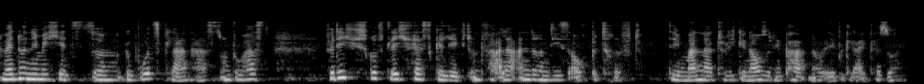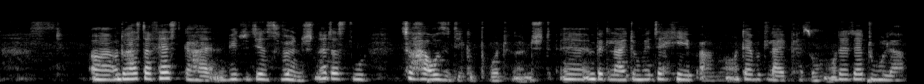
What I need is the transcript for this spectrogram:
wenn du nämlich jetzt so einen Geburtsplan hast und du hast für dich schriftlich festgelegt und für alle anderen, die es auch betrifft, den Mann natürlich genauso, den Partner oder die Begleitperson, äh, und du hast da festgehalten, wie du dir das wünschst, ne, dass du zu Hause die Geburt wünschst, äh, in Begleitung mit der Hebamme und der Begleitperson oder der Dula.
